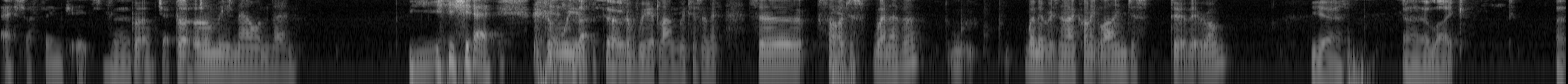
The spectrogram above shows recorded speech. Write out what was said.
S. I think it's verb, But object, but subject. only now and then. Yeah. It's a So weird. that's- so- that's a weird language, isn't it? So sort Yeah. of just whenever, whenever it's an iconic line, just do it a bit wrong. Yeah, uh, like, uh,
